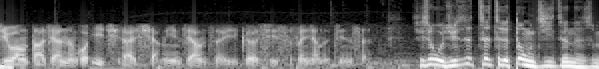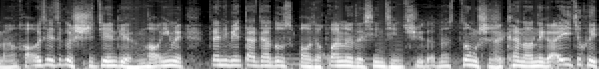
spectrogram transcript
希望大家能够一起来响应这样子的一个西施分享的精神。其实我觉得这这个动机真的是蛮好，而且这个时间点很好，因为在那边大家都是抱着欢乐的心情去的。那纵使是看到那个，哎，就可以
